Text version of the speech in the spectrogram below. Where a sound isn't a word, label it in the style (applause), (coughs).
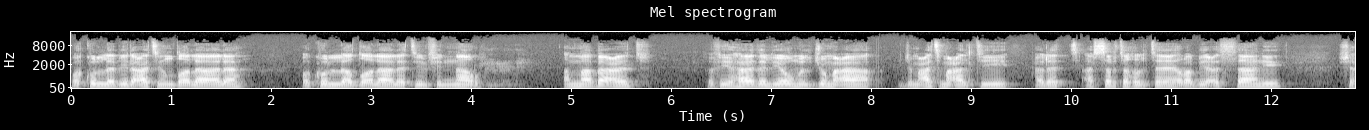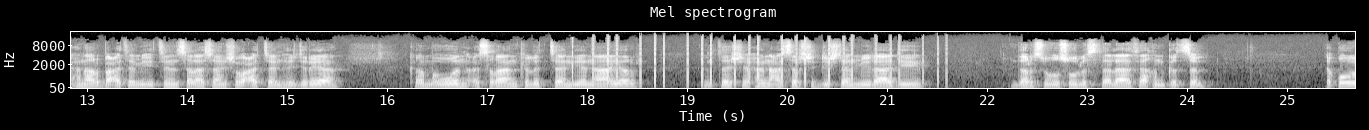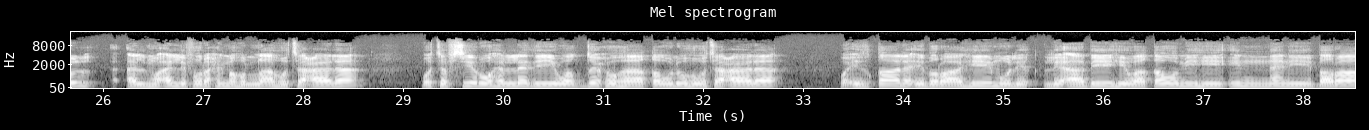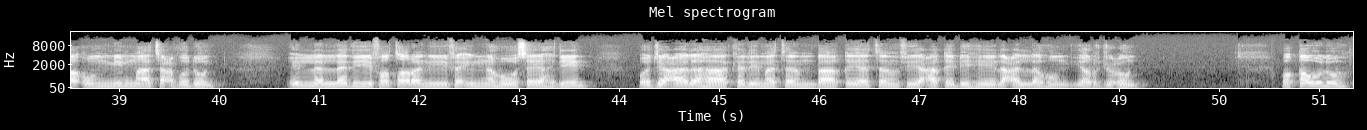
وكل بدعة ضلالة وكل ضلالة في النار. أما بعد ففي هذا اليوم الجمعة جمعة معلتي علت عسرت غلتي ربيع الثاني شحن أربعة مئتين سلاسان شوعة هجرية كم أون عسران كلتن يناير كلتا شحن عسر شدشتن ميلادي درس أصول الثلاثة خنقصل. يقول المؤلف رحمه الله تعالى وتفسيرها الذي يوضحها قوله تعالى وإذ قال إبراهيم لأبيه وقومه إنني براء مما تعبدون إلا الذي فطرني فإنه سيهدين وجعلها كلمة باقية في عقبه لعلهم يرجعون. وقوله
